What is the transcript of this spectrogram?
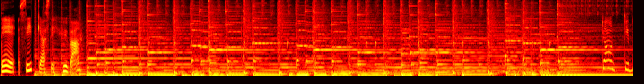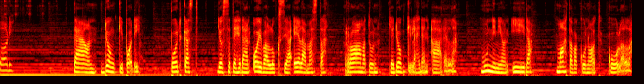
Tee sitkeästi hyvää. Donkkipodi. Tämä on Donkkipodi, podcast, jossa tehdään oivalluksia elämästä raamatun ja donkkilehden äärellä. Mun nimi on Iida, mahtava kun oot kuulolla.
